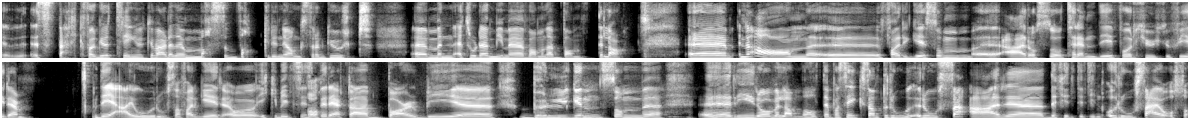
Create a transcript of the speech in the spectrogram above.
eh, sterk farge. Det trenger jo ikke være det. Det er jo masse vakre nyanser av gult. Eh, men jeg tror det er mye med hva man er vant til. da. Eh, en annen farge som er også trendy for 2024 det er jo rosa farger, og ikke minst inspirert av Barbie-bølgen som eh, rir over landet, holdt jeg på å si. ikke sant? Rosa er eh, definitivt inn. Og rosa er jo også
